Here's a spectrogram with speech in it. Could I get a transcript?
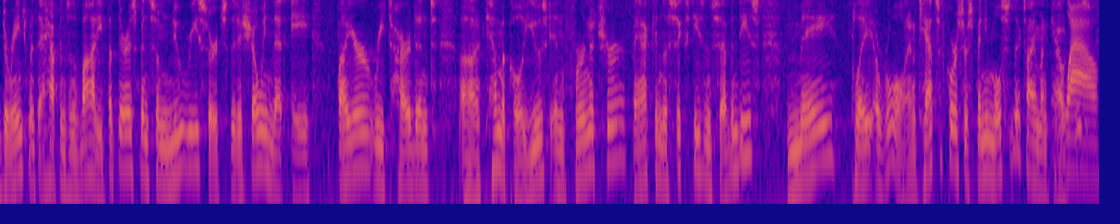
derangement that happens in the body. But there has been some new research that is showing that a fire retardant uh, chemical used in furniture back in the 60s and 70s may play a role. And cats, of course, are spending most of their time on couches. Wow.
